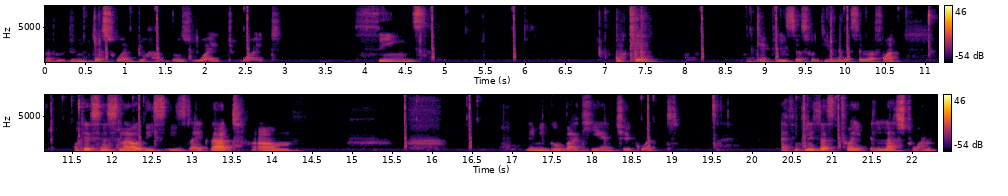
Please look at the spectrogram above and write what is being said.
But we don't just want to have those white white things okay. Okay please just forgive me that's a rough one. Okay since now this is like that um let me go back here and check what I think let us try the last one.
